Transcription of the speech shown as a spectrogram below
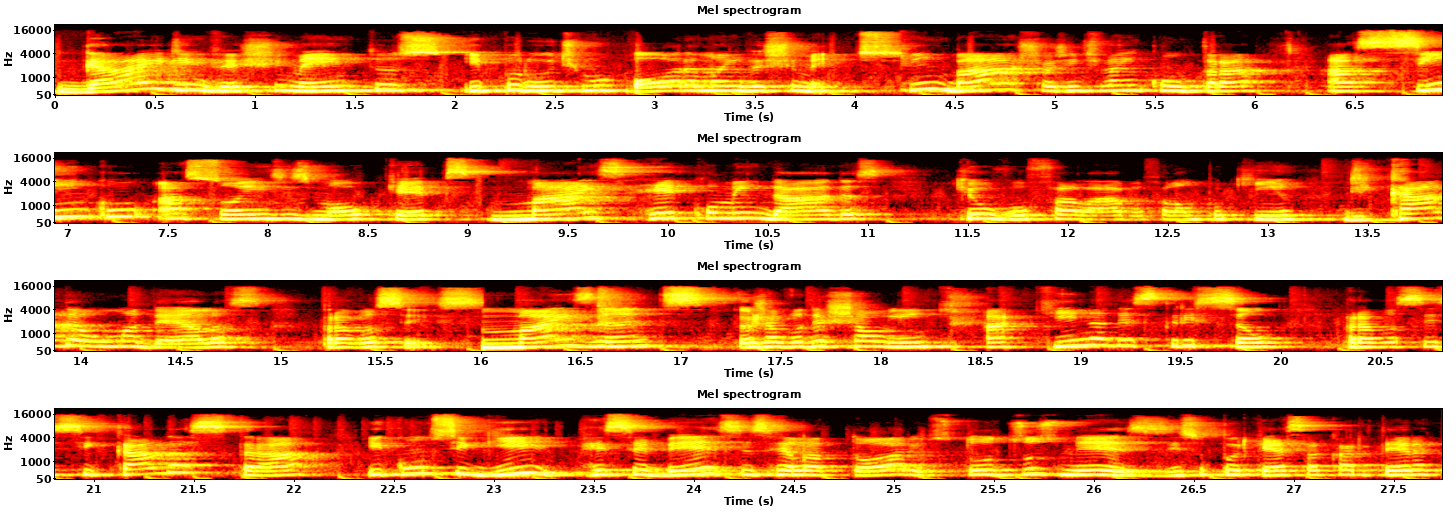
Guide Investimentos e por último Orama Investimentos. Aqui embaixo a gente vai encontrar as cinco ações small caps mais recomendadas que eu vou falar, vou falar um pouquinho de cada uma delas para vocês. Mas antes, eu já vou deixar o link aqui na descrição para você se cadastrar e conseguir receber esses relatórios todos os meses. Isso porque essa carteira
